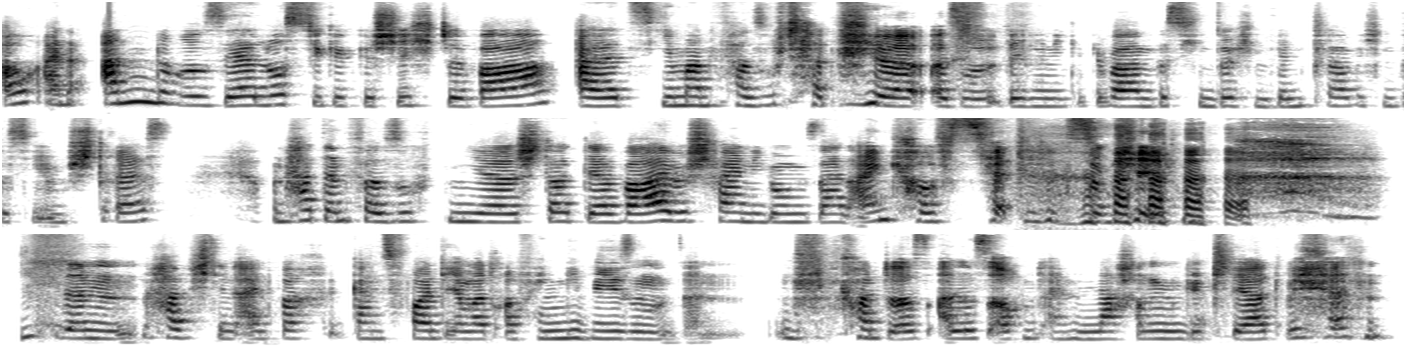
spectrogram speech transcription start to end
Auch eine andere sehr lustige Geschichte war, als jemand versucht hat, mir, also derjenige war ein bisschen durch den Wind, glaube ich, ein bisschen im Stress und hat dann versucht, mir statt der Wahlbescheinigung seinen Einkaufszettel zu geben. dann habe ich den einfach ganz freundlich immer darauf hingewiesen und dann konnte das alles auch mit einem Lachen geklärt werden.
